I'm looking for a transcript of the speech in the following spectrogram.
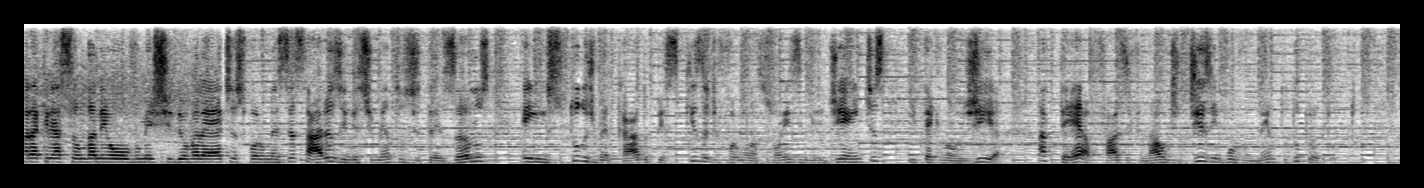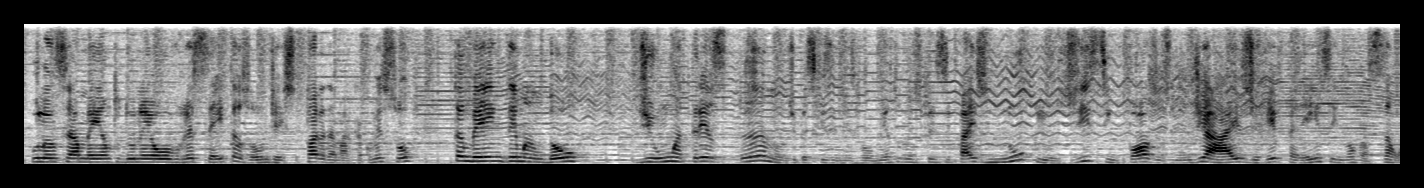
Para a criação da Neovo Mexido e Omeletes foram necessários investimentos de três anos em estudo de mercado, pesquisa de formulações, ingredientes e tecnologia, até a fase final de desenvolvimento do produto. O lançamento do Neovo Receitas, onde a história da marca começou, também demandou de um a três anos de pesquisa e desenvolvimento nos principais núcleos de simpósios mundiais de referência e inovação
